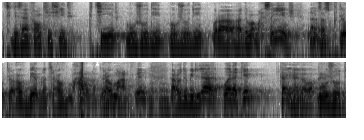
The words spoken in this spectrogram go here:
c'est des infanticides كثير موجودين موجودين وراه هادو ما محصيينش. لا تقتلوا تلاحوا في بير ولا تلاحوا في البحر ولا تلاحوا ما عرف فين. أعوذ بالله ولكن كاين هذا واقع. موجود.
